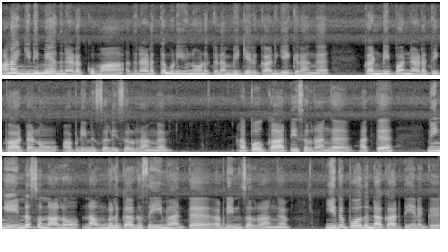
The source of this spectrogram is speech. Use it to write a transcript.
ஆனால் இனிமேல் அது நடக்குமா? அது நடத்த முடியும்னு உனக்கு நம்பிக்கை இருக்கான்னு கேட்குறாங்க கண்டிப்பாக நடத்தி காட்டணும் அப்படின்னு சொல்லி சொல்கிறாங்க அப்போது கார்த்தி சொல்கிறாங்க அத்தை நீங்கள் என்ன சொன்னாலும் நான் உங்களுக்காக செய்வேன் அத்தை அப்படின்னு சொல்கிறாங்க இது போதுண்டா கார்த்தி எனக்கு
